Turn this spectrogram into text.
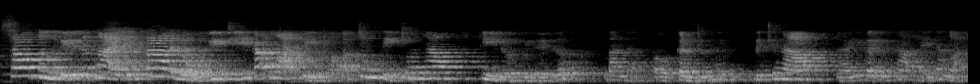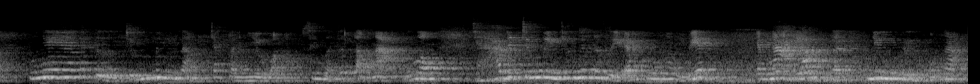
sau từ tỷ lệ nước này chúng ta lại đổi vị trí các ngoại tỷ hoặc các trung tỷ cho nhau thì được tỷ lệ nước ban đầu? Ờ, cần chứng minh. Được chưa nào? Đấy, như vậy chúng ta thấy rằng là nghe cái từ chứng minh rằng chắc là nhiều bạn học sinh mà rất là ngại, đúng không? Chả biết chứng minh chứng minh cái gì, em không hề biết. Em ngại lắm. Đấy, nhưng đừng có ngại.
